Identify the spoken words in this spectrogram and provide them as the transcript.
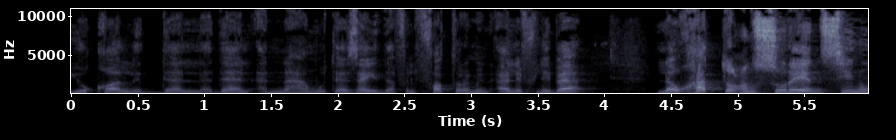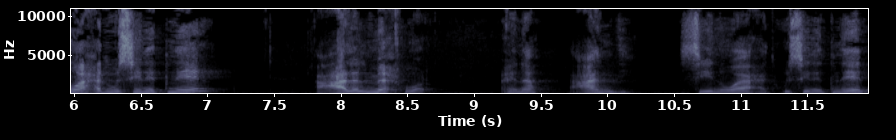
يقال للدالة دال أنها متزايدة في الفترة من ألف لباء. لو خدت عنصرين س واحد وس اتنين على المحور هنا عندي س واحد وس اتنين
